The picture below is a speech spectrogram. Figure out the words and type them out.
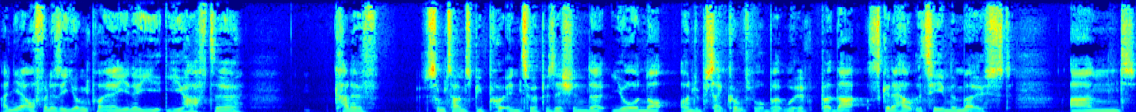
and yeah, often as a young player, you know, you, you have to kind of sometimes be put into a position that you're not 100% comfortable, but with, but that's going to help the team the most, and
